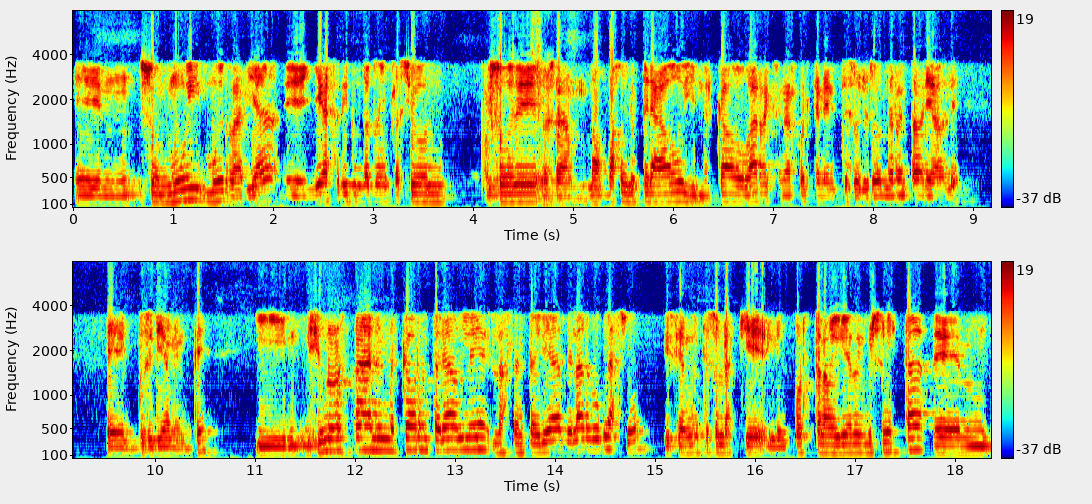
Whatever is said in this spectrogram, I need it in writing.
eh, son muy, muy rápidas. llega a salir un dato de inflación por sobre, o sea, más bajo de lo esperado y el mercado va a reaccionar fuertemente, sobre todo en la renta variable, positivamente. Y, y, si uno no está en el mercado rentable, las rentabilidades de largo plazo, que finalmente son las que le importa a la mayoría de los inversionistas, eh,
